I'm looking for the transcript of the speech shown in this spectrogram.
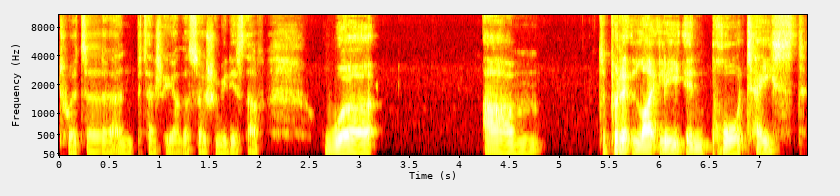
twitter and potentially other social media stuff were um, to put it lightly in poor taste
